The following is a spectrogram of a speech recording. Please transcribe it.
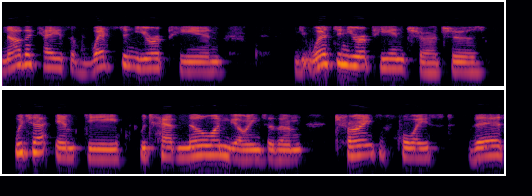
another case of Western European, Western European churches which are empty, which have no one going to them, trying to foist their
